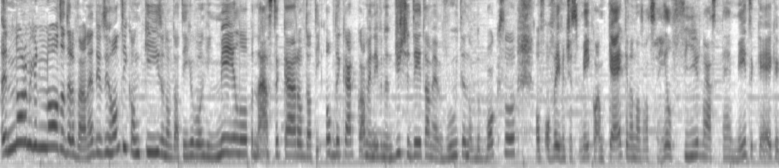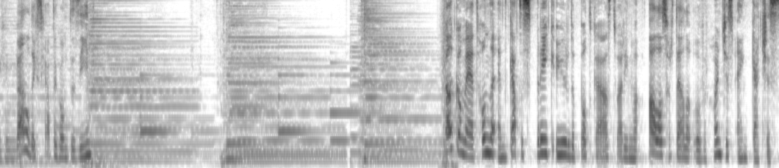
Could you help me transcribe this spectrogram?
enorm genoten ervan. Dus die hond die kon kiezen of dat hij gewoon ging meelopen naast de kar, of dat hij op de kar kwam en even een dusje deed aan mijn voeten op de zo. Of, of eventjes mee kwam kijken en dan zat ze heel fier naast mij mee te kijken. Geweldig schattig om te zien. Welkom bij het Honden- en Katten Spreekuur, de podcast waarin we alles vertellen over hondjes en katjes.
